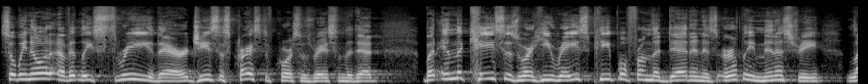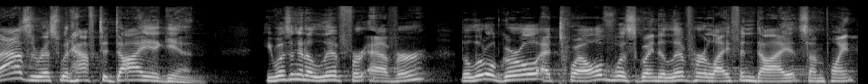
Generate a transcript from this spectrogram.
So we know of at least three there. Jesus Christ, of course, was raised from the dead. But in the cases where he raised people from the dead in his earthly ministry, Lazarus would have to die again. He wasn't going to live forever. The little girl at 12 was going to live her life and die at some point.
